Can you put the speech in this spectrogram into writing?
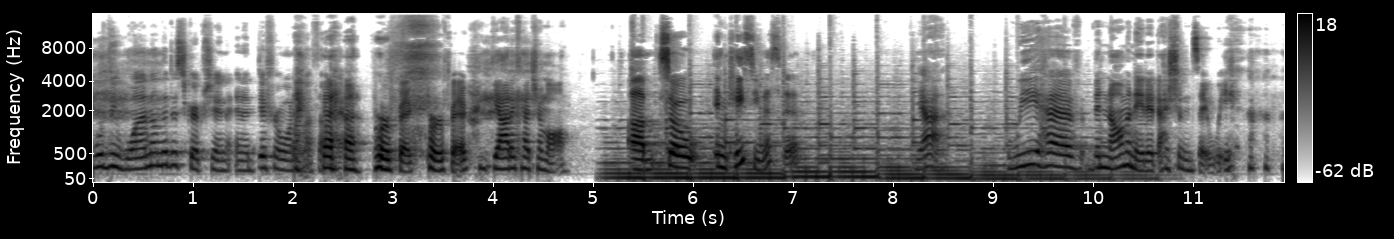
We'll do one on the description and a different one on the thumbnail. perfect, perfect. Gotta catch them all. Um, so, in case you missed it, Yeah. We have been nominated. I shouldn't say we.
